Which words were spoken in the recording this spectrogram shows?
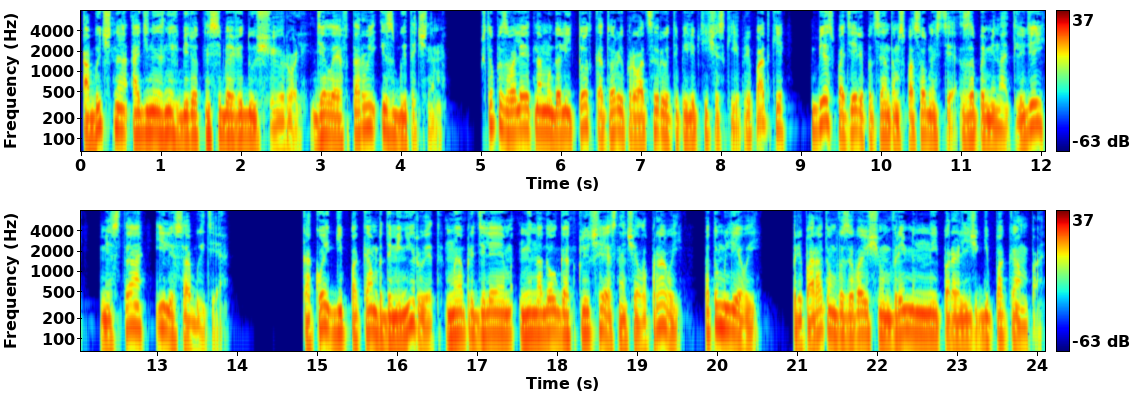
Обычно один из них берет на себя ведущую роль, делая второй избыточным, что позволяет нам удалить тот, который провоцирует эпилептические припадки без потери пациентам способности запоминать людей, места или события. Какой гиппокамп доминирует, мы определяем, ненадолго отключая сначала правый, потом левый, препаратом, вызывающим временный паралич гиппокампа,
